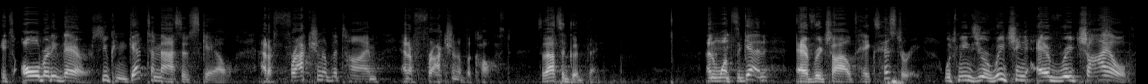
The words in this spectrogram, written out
It's already there. So you can get to massive scale at a fraction of the time and a fraction of the cost. So that's a good thing. And once again, every child takes history, which means you're reaching every child,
